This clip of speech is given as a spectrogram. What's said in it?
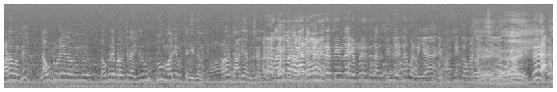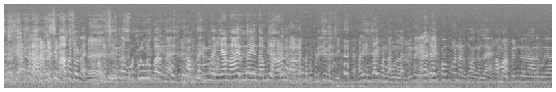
படம் வந்து லவ் டுடேல வந்து லவ் டுடே படம் வந்துச்சு இது வந்து டூ மாதிரி எனக்கு தெரியுது எனக்கு படம் ஜாலியாக இருந்துச்சு சீன்ல எப்படி இருந்தது அந்த சீன்ல என்ன பண்ணீங்க எப்படி சீட்ல உட்காந்து இல்ல, அந்த scene நான் போய் சொல்றேன். அந்த scene-க்கு நான் ஒரு குளுகுளுப்பா இருந்தேன். அப்படிதான் இருந்தேன். ஏன் நான் இருந்தேன், என் தம்பி ஆனந்த் ரொம்ப பிடிச்சிருந்துச்சு. நல்லா enjoy பண்ணாங்க நல்லா. என்ஜாய் பப்பும் நடத்துவாங்கல்ல ஆமா. பெண்கள் ஆறுபடியா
